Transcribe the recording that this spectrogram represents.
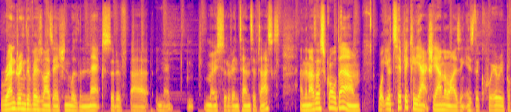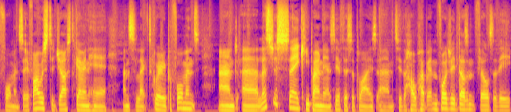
Rendering the visualization was the next sort of uh, you know most sort of intensive tasks. And then as I scroll down, what you're typically actually analyzing is the query performance. So if I was to just go in here and select query performance, and uh, let's just say keep only and see if this applies um, to the whole web. But unfortunately, it doesn't filter the.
